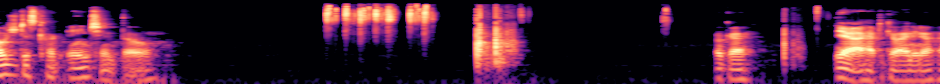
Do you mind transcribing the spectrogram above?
Why would you discard ancient though? Okay. Yeah, I have to kill Annie now.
